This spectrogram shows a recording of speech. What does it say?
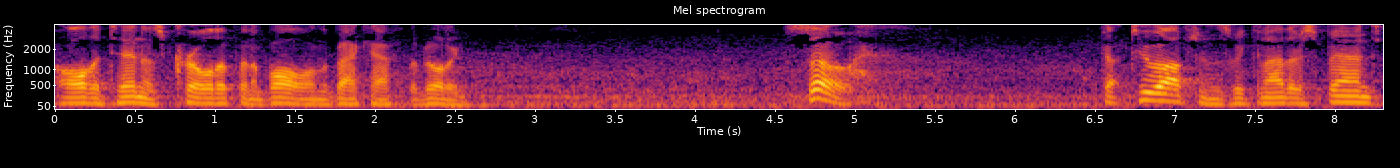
All the tin is curled up in a ball on the back half of the building. So, got two options. We can either spend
